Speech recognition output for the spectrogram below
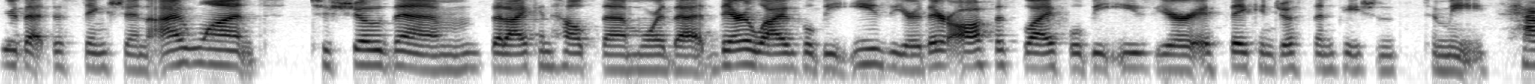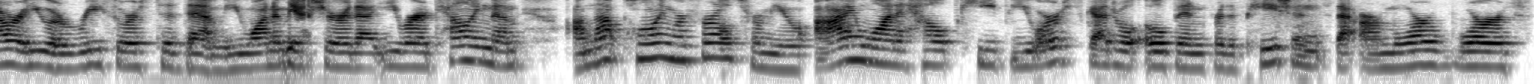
hear that distinction, I want to show them that I can help them or that their lives will be easier. Their office life will be easier if they can just send patients to me. How are you a resource to them? You want to make yeah. sure that you are telling them, I'm not pulling referrals from you. I want to help keep your schedule open for the patients that are more worth,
